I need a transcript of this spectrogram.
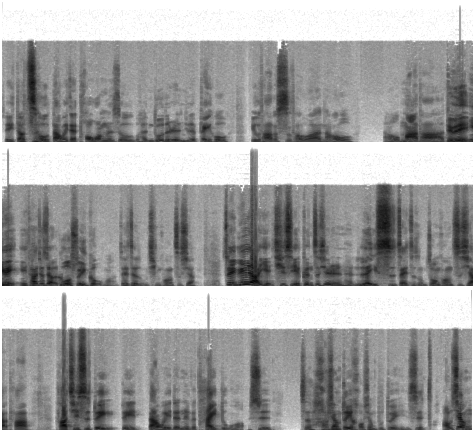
所以到之后大卫在逃亡的时候，很多的人就在背后丢他的石头啊，然后。然后骂他，对不对？因为因为他就是要落水狗嘛，在这种情况之下，所以约亚也其实也跟这些人很类似，在这种状况之下，他他其实对对大卫的那个态度哈，是是好像对，好像不对，是好像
